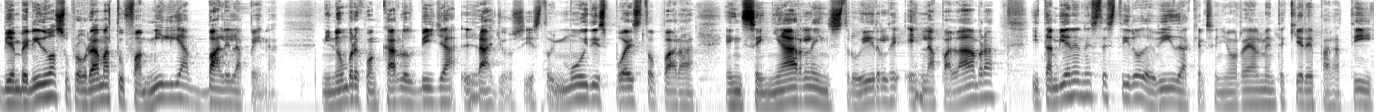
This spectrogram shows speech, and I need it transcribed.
Bienvenido a su programa Tu familia vale la pena. Mi nombre es Juan Carlos Villa Layos y estoy muy dispuesto para enseñarle, instruirle en la palabra y también en este estilo de vida que el Señor realmente quiere para ti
